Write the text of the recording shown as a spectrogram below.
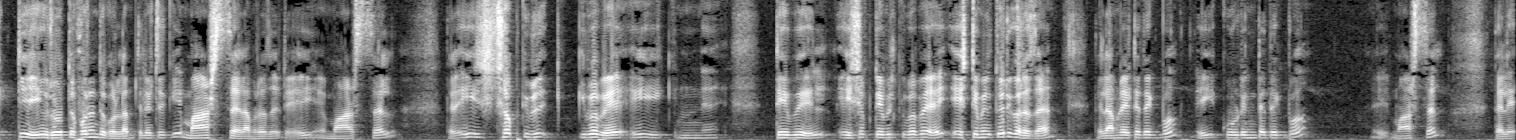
একটি রোতে পরিণত করলাম। তাহলে এটা কি? মার্চ সেল, আমরা এই মার্চ সেল। তাহলে এই সব কীভাবে এই টেবিল এইসব টেবিল কীভাবে এস্টিমেল তৈরি করা যায়? তাহলে আমরা এটা দেখব, এই কোডিংটা দেখব, এই মার্সেল তাহলে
